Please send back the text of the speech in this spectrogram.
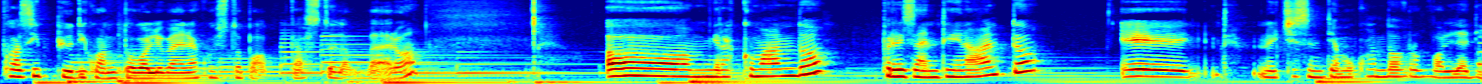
quasi più di quanto voglio bene a questo podcast, davvero. Uh, mi raccomando, presente in alto e niente, noi ci sentiamo quando avrò voglia di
